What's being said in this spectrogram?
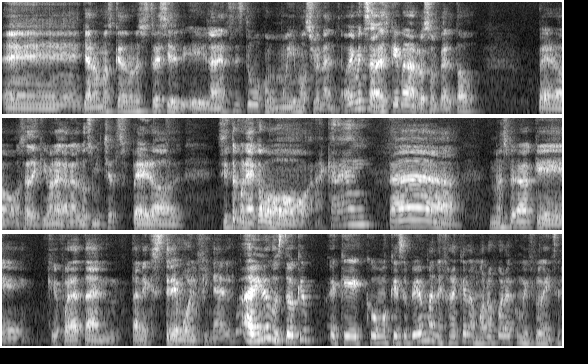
eh, ya nomás quedaron esos tres y, y la neta sí estuvo como muy emocionante. Obviamente sabes que iban a resolver todo, pero, o sea, de que iban a ganar los Mitchells, pero sí te ponía como, ah, caray, está... No esperaba que, que fuera tan, tan extremo el final. A mí me gustó que, que como que supieron manejar que la morra fuera como influencer.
